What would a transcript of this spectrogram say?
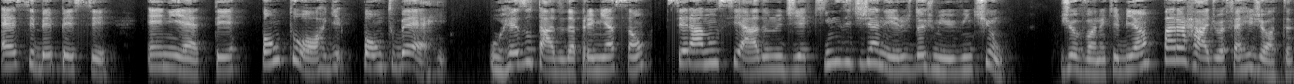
sbpcnet.org.br. O resultado da premiação será anunciado no dia 15 de janeiro de 2021. Giovana Quebian para a Rádio FRJ.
